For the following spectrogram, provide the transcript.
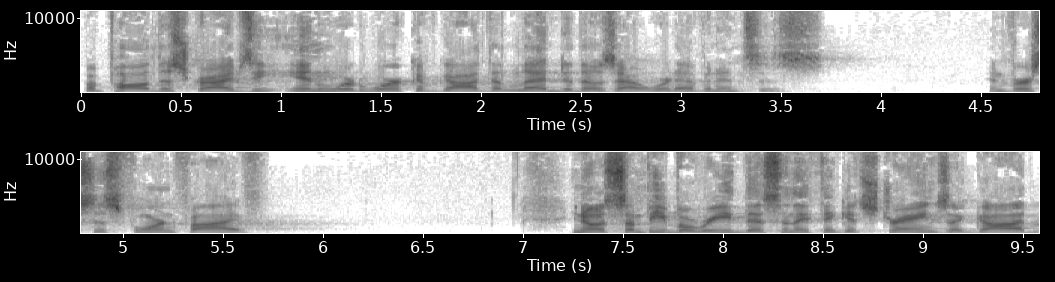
But Paul describes the inward work of God that led to those outward evidences in verses 4 and 5. You know, some people read this and they think it's strange that God,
